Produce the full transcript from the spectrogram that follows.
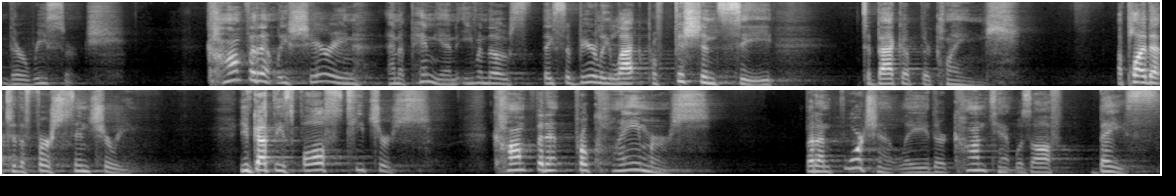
their research. Confidently sharing an opinion, even though they severely lack proficiency to back up their claims. Apply that to the first century. You've got these false teachers, confident proclaimers, but unfortunately, their content was off base.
